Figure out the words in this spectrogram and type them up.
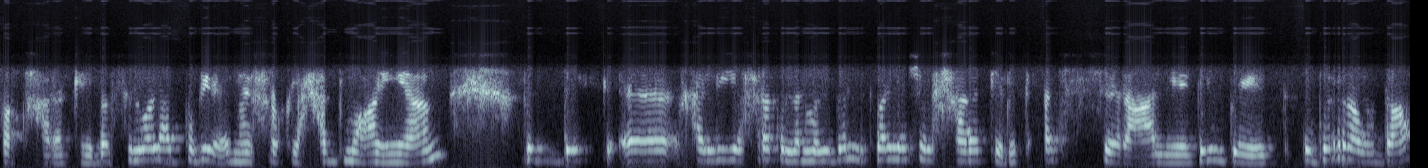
فرط حركه بس الولد طبيعي إنه يحرق لحد معين. بدك آه خليه يحرك ولما يبل تبلش الحركة بتأثر عليه بالبيت وبالروضة.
